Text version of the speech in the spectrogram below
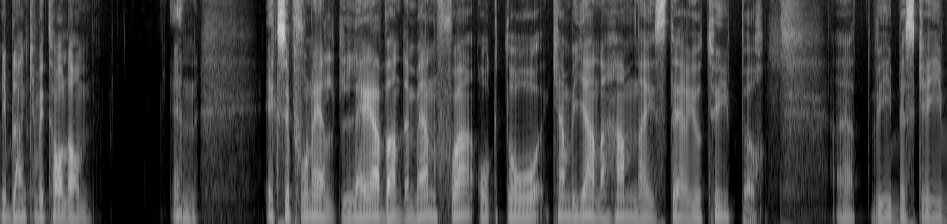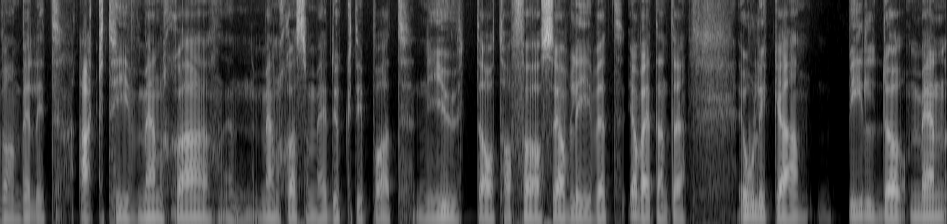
Ibland kan vi tala om en exceptionellt levande människa och då kan vi gärna hamna i stereotyper. Att vi beskriver en väldigt aktiv människa, en människa som är duktig på att njuta och ta för sig av livet. Jag vet inte, olika bilder, men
